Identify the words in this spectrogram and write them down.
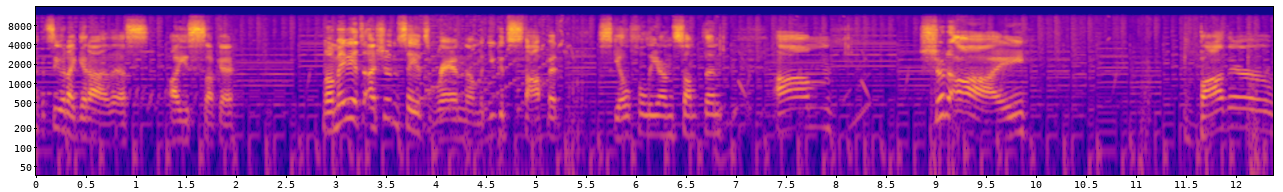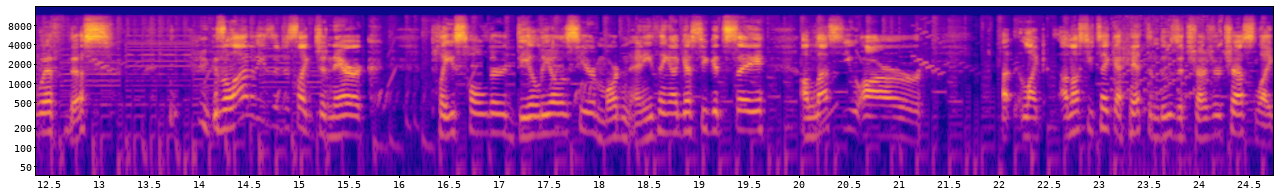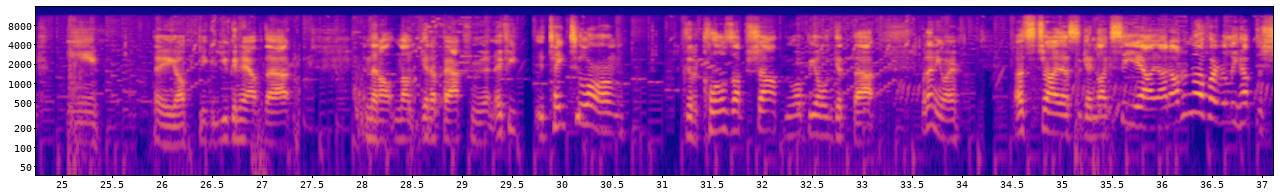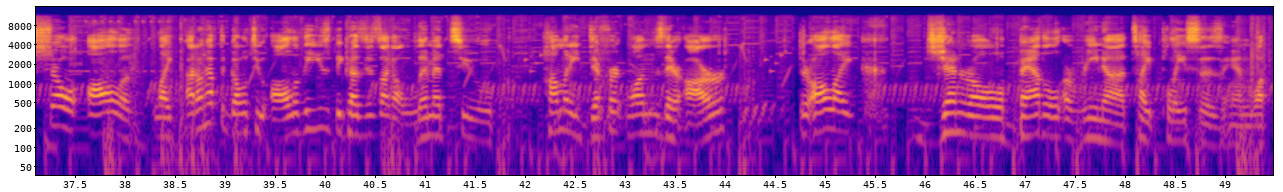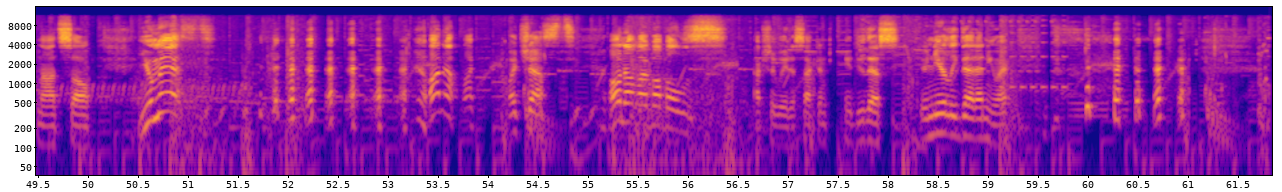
Let's see what I get out of this. Oh, you suck it. Well, maybe it's... I shouldn't say it's random, but you could stop it skillfully on something. Um... Should I... bother with this? Because a lot of these are just like generic placeholder dealios here, more than anything, I guess you could say. Unless you are... Uh, like, unless you take a hit and lose a treasure chest, like, eh, there you go. You can, you can have that and then I'll, I'll get it back from you. And if you take too long, gonna close up shop, you won't be able to get that. But anyway, let's try this again. Like, see, yeah, I, I don't know if I really have to show all of, like, I don't have to go to all of these because there's like a limit to how many different ones there are. They're all like general battle arena type places and whatnot, so you missed! oh no, my, my chest! Oh no, my bubbles! Actually, wait a second. You do this. You're nearly dead anyway.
